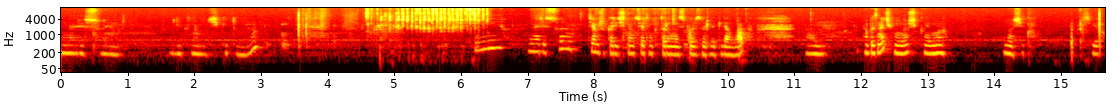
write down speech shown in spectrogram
Нарисуем носике тоже. И нарисуем тем же коричневым цветом, который мы использовали для лап. Обозначим немножечко ему носик сверху.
